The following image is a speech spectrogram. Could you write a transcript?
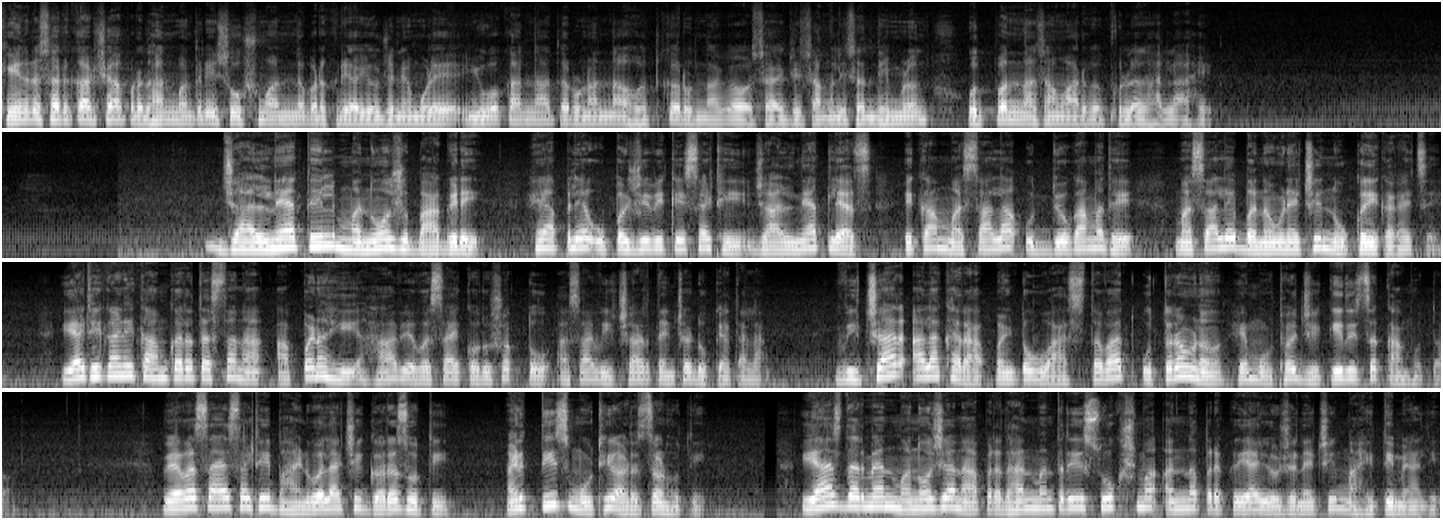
केंद्र सरकारच्या प्रधानमंत्री सूक्ष्म अन्न प्रक्रिया योजनेमुळे युवकांना तरुणांना होतकरूंना व्यवसायाची चांगली संधी मिळून उत्पन्नाचा मार्ग खुला झाला आहे. जालन्यातील मनोज बागडे हे आपल्या उपजीविकेसाठी जालन्यातल्याच एका मसाला उद्योगामध्ये मसाले बनवण्याची नोकरी करायचे. या ठिकाणी काम करत असताना आपणही हा व्यवसाय करू शकतो असा विचार त्यांच्या डोक्यात आला. विचार आला खरा पण तो वास्तवात उतरवणं हे मोठं जिकिरीचं काम होतं. व्यवसायासाठी भांडवलाची गरज होती आणि तीच मोठी अडचण होती. याच दरम्यान मनोज यांना प्रधानमंत्री सूक्ष्म अन्न प्रक्रिया योजनेची माहिती मिळाली.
